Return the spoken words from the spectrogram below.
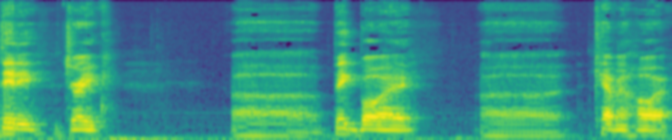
Diddy, Drake, uh, Big Boy, uh, Kevin Hart,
